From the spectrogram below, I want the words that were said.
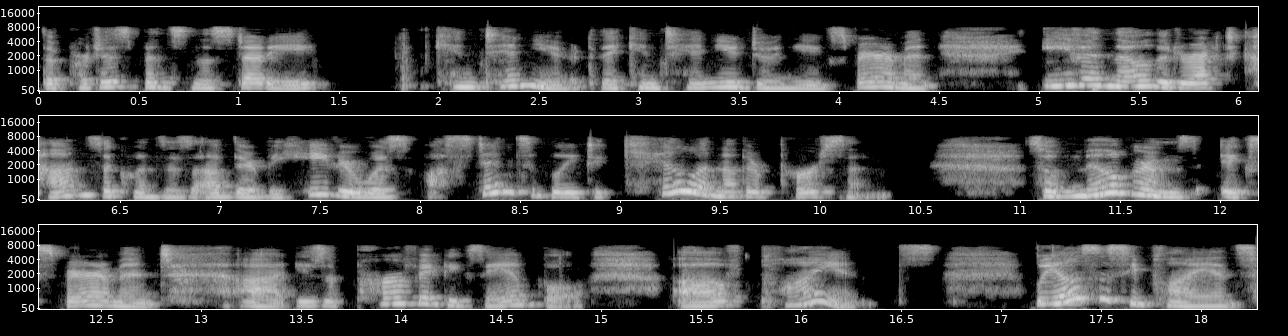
the participants in the study, continued. They continued doing the experiment, even though the direct consequences of their behavior was ostensibly to kill another person. So Milgram's experiment uh, is a perfect example of pliance. We also see pliance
